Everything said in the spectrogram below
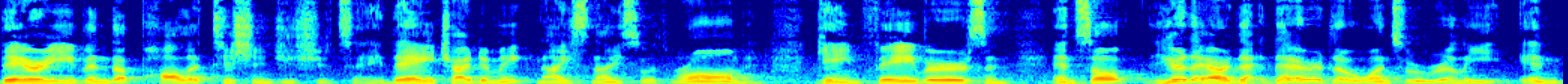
They're even the politicians, you should say. They tried to make nice, nice with Rome and gain favors. And, and so here they are. They're the ones who are really in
